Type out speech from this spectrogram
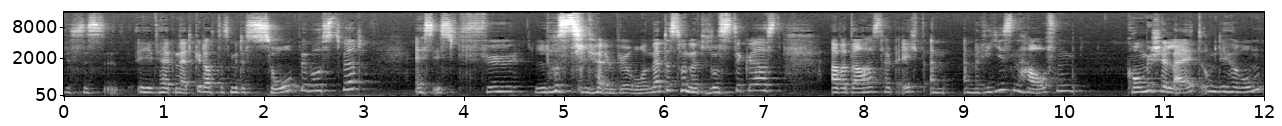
das ist, ich hätte nicht gedacht, dass mir das so bewusst wird. Es ist viel lustiger im Büro. Nicht, dass du nicht lustig wärst, aber da hast halt echt einen, einen riesen Haufen komische Leute um die herum,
